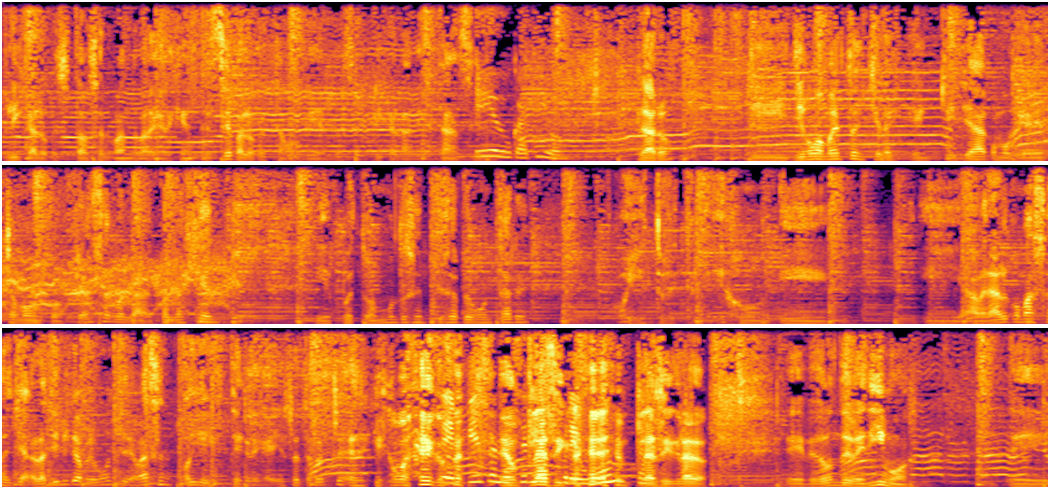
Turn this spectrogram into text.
explica lo que se está observando para que la gente sepa lo que estamos viendo, se explica la distancia. Es educativo. Claro. Y llega un momento en que, la- en que ya como que entramos en confianza con la, con la gente y después todo el mundo se empieza a preguntar, oye, esto está lejos y, y habrá algo más allá. La típica pregunta que me hacen, oye, ¿te crees que hay extraterrestre? Es que como, empiezan a es un clásico, es un clásico, claro. Eh, ¿De dónde venimos? Eh,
